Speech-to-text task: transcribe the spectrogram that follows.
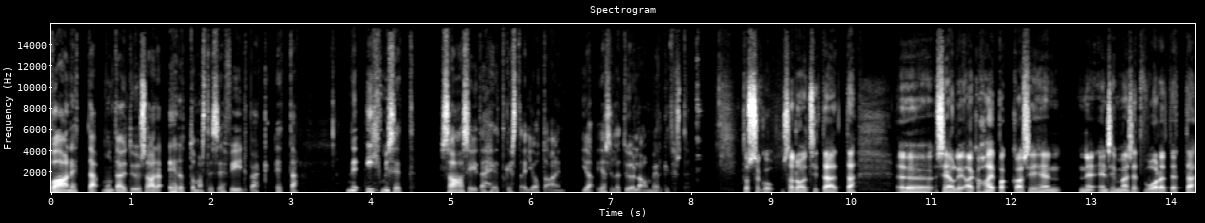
vaan että mun täytyy saada ehdottomasti se feedback, että ne ihmiset saa siitä hetkestä jotain ja, ja sillä työllä on merkitystä. Tuossa kun sanoit sitä, että ö, se oli aika haipakkaa siihen ne ensimmäiset vuodet, että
